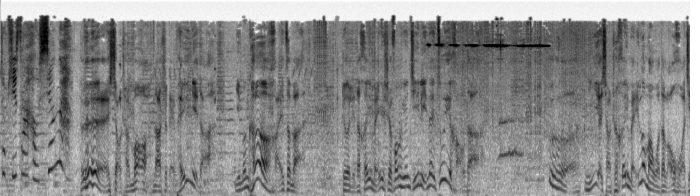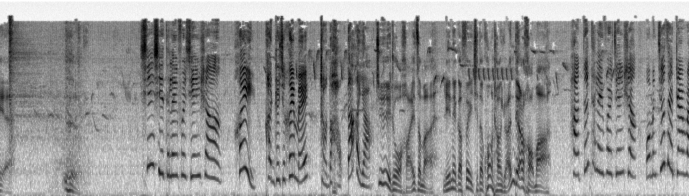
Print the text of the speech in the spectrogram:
这披萨好香啊！嘿，小馋猫，那是给佩妮的。你们看，孩子们，这里的黑莓是方圆几里内最好的。呃，你也想吃黑莓了吗，我的老伙计？呃，谢谢特雷弗先生。嘿，看这些黑莓，长得好大呀！记住，孩子们，离那个废弃的矿场远点好吗？好的，特雷弗先生，我们就在这儿玩。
